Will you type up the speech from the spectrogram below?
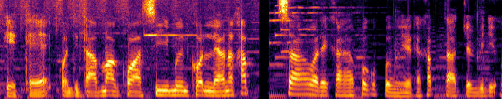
เพจแท้คนติดตามมากกว่า 40,000 คนแล้วนะครับ สวัสดีครับพวกผมเลยนะครับตามจนวิดีโอ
